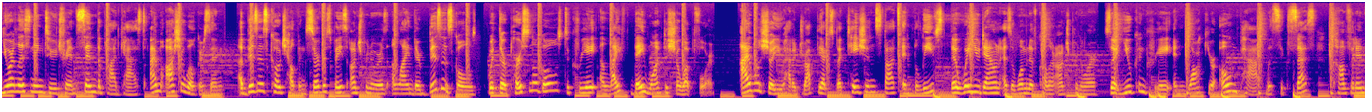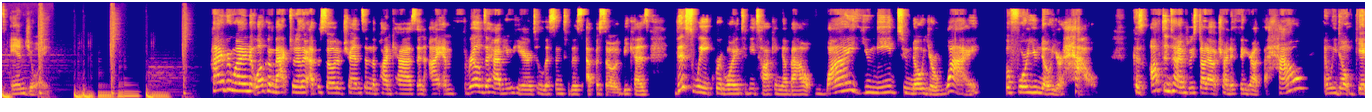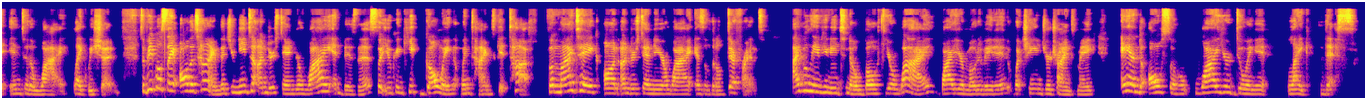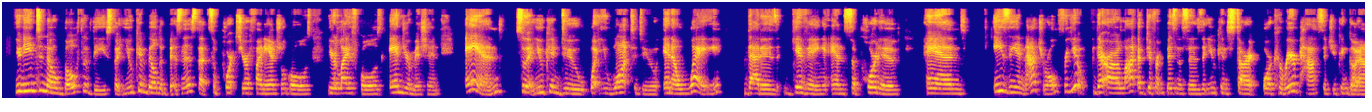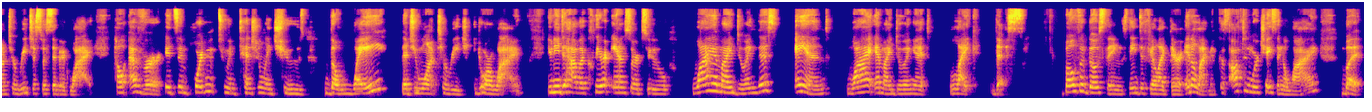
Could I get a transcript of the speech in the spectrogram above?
You're listening to Transcend the Podcast. I'm Asha Wilkerson, a business coach helping service based entrepreneurs align their business goals with their personal goals to create a life they want to show up for. I will show you how to drop the expectations, thoughts, and beliefs that weigh you down as a woman of color entrepreneur so that you can create and walk your own path with success, confidence, and joy. Hi, everyone. Welcome back to another episode of Transcend the Podcast. And I am thrilled to have you here to listen to this episode because this week we're going to be talking about why you need to know your why before you know your how. Because oftentimes we start out trying to figure out the how and we don't get into the why like we should. So people say all the time that you need to understand your why in business so you can keep going when times get tough. But my take on understanding your why is a little different. I believe you need to know both your why, why you're motivated, what change you're trying to make, and also why you're doing it like this. You need to know both of these so that you can build a business that supports your financial goals, your life goals, and your mission, and so that you can do what you want to do in a way that is giving and supportive and easy and natural for you. There are a lot of different businesses that you can start or career paths that you can go down to reach a specific why. However, it's important to intentionally choose the way that you want to reach your why. You need to have a clear answer to why am I doing this and why am I doing it like this? Both of those things need to feel like they're in alignment because often we're chasing a why, but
